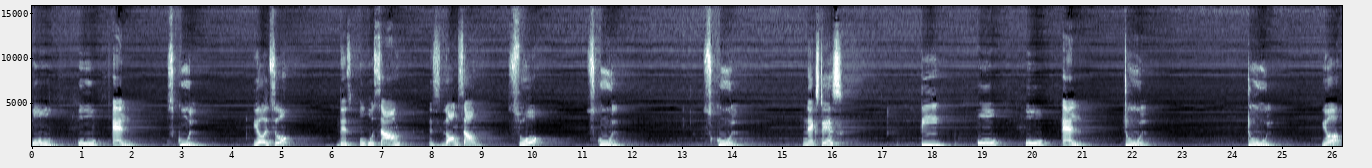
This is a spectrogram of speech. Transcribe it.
O O L. School. Here also this OO sound is long sound. So, school. School. Next is T O O L. Tool. Tool. Here,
